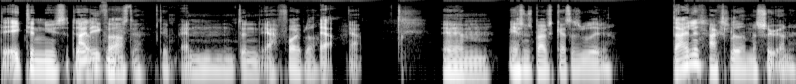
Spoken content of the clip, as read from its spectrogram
det er ikke den nyeste. Nej, det er ikke den nyeste. Det er anden, den, ja, forrige blad. Ja. ja. Øhm, jeg synes bare, vi skal kaste os ud i det. Dejligt. Aksleder med søerne.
